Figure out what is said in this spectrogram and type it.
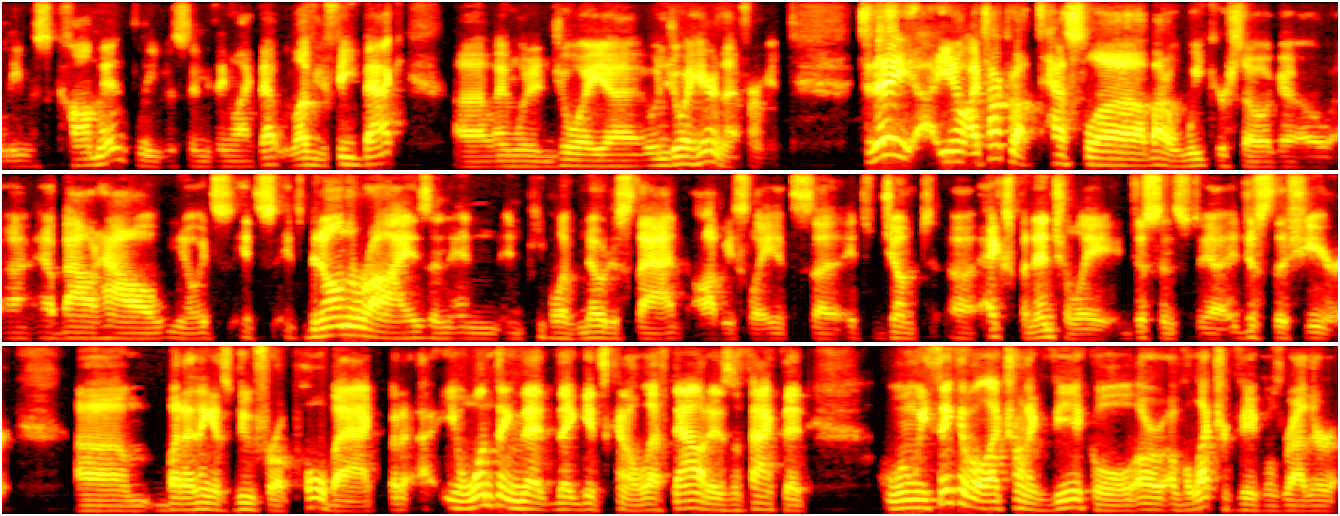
leave us a comment, leave us anything like that. We love your feedback and would enjoy enjoy hearing that from you today, uh, you know, I talked about Tesla about a week or so ago uh, about how you know it's it's it's been on the rise, and and, and people have noticed that. Obviously, it's uh, it's jumped uh, exponentially just since uh, just this year. Um, but I think it's due for a pullback. But uh, you know, one thing that that gets kind of left out is the fact that when we think of electronic vehicle or of electric vehicles rather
